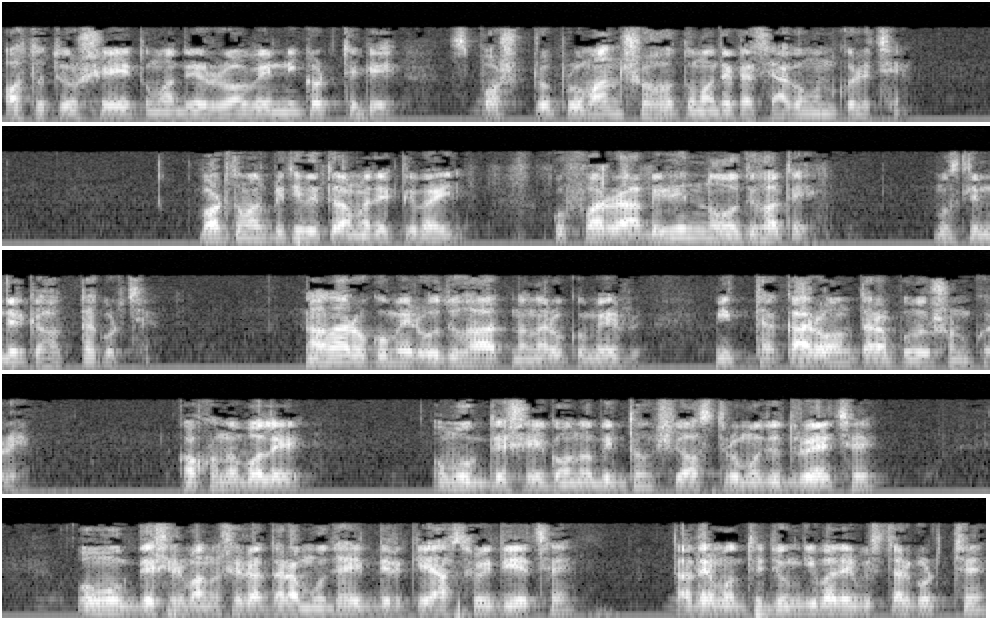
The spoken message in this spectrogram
অথচ সে তোমাদের রবের নিকট থেকে স্পষ্ট প্রমাণ সহ তোমাদের কাছে আগমন করেছে। বর্তমান পৃথিবীতে আমরা দেখতে পাই কুফাররা বিভিন্ন অজুহাতে মুসলিমদেরকে হত্যা করছে। নানা রকমের অজুহাত, নানা রকমের মিথ্যা কারণ তারা প্রদর্শন করে। কখনো বলে, অমুক দেশে গণবিধ্বংসী অস্ত্র মজুদ রয়েছে, অমুক দেশের মানুষেরা তারা মুজাহিদদেরকে আশ্রয় দিয়েছে, তাদের মধ্যে জঙ্গিবাদের বিস্তার করছে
